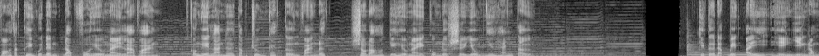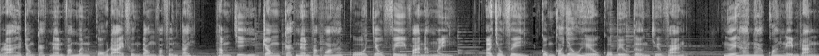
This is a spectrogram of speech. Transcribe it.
Võ Tắc Thiên quyết định đọc phù hiệu này là vạn, có nghĩa là nơi tập trung các tường vạn đất. Sau đó ký hiệu này cũng được sử dụng như hán tự. Ký tự đặc biệt ấy hiện diện rộng rãi trong các nền văn minh cổ đại phương Đông và phương Tây, thậm chí trong các nền văn hóa của châu Phi và Nam Mỹ. Ở châu Phi cũng có dấu hiệu của biểu tượng chữ vạn. Người Hana quan niệm rằng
